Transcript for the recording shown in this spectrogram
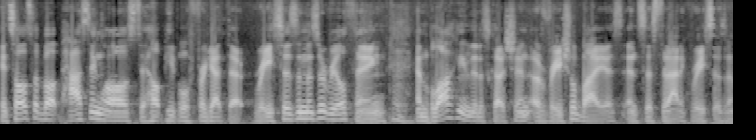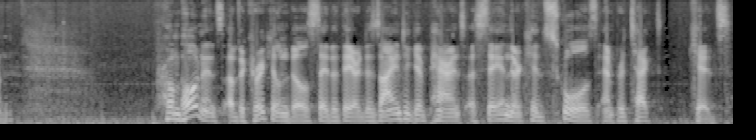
It's also about passing laws to help people forget that racism is a real thing hmm. and blocking the discussion of racial bias and systematic racism. Proponents of the curriculum bills say that they are designed to give parents a say in their kids' schools and protect kids.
